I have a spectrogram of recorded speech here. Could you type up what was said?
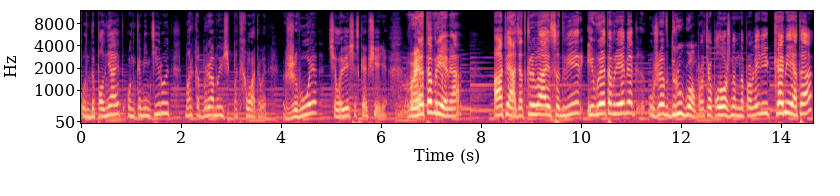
он дополняет, он комментирует, Марк Абрамович подхватывает. Живое человеческое общение. В это время опять открывается дверь, и в это время уже в другом противоположном направлении комета.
